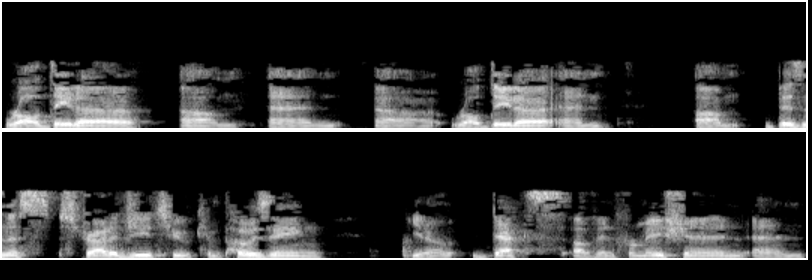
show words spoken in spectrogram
raw data um, and uh, raw data and um, business strategy to composing, you know, decks of information and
